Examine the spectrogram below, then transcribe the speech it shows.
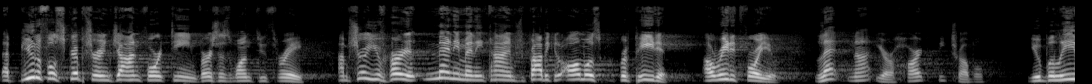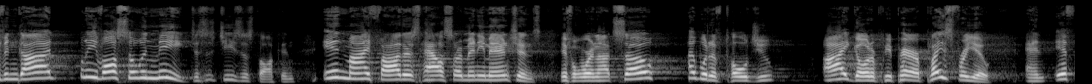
That beautiful scripture in John 14, verses 1 through 3. I'm sure you've heard it many, many times. You probably could almost repeat it. I'll read it for you. Let not your heart be troubled. You believe in God, believe also in me. This is Jesus talking. In my Father's house are many mansions. If it were not so, I would have told you. I go to prepare a place for you. And if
